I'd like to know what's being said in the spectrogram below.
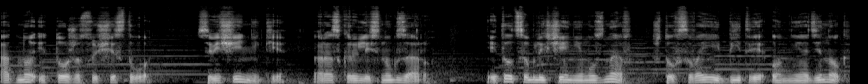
одно и то же существо. Священники раскрылись Нукзару, и тот с облегчением узнав, что в своей битве он не одинок,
